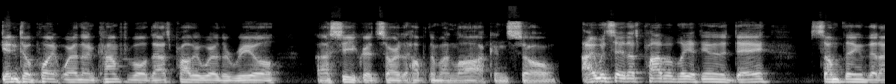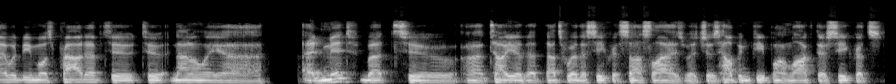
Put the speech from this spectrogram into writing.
getting to a point where they're uncomfortable. That's probably where the real uh, secrets are to help them unlock. And so I would say that's probably at the end of the day something that I would be most proud of to to not only uh, admit, but to uh, tell you that that's where the secret sauce lies, which is helping people unlock their secrets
